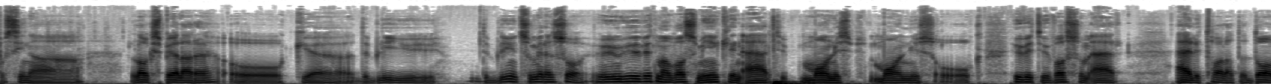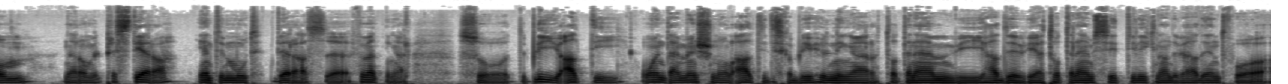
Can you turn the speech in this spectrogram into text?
på sina lagspelare och eh, det blir ju det blir ju inte så mer än så. Hur, hur vet man vad som egentligen är typ manus, manus och hur vet vi vad som är ärligt talat av dem när de vill prestera gentemot deras uh, förväntningar. Så det blir ju alltid one dimensional, alltid det ska bli hyllningar. Tottenham, vi hade, vi Tottenham City liknande, vi hade en två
